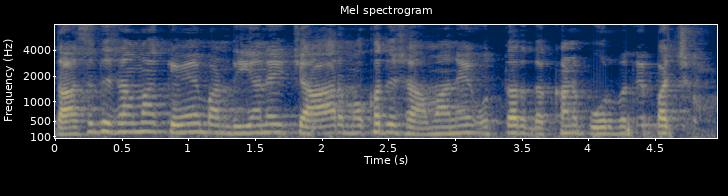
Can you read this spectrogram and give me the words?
10 ਦਿਸ਼ਾਵਾਂ ਕਿਵੇਂ ਬਣਦੀਆਂ ਨੇ, ਚਾਰ ਮੁੱਖ ਦਿਸ਼ਾਵਾਂ ਨੇ, ਉੱਤਰ, ਦੱਖਣ, ਪੂਰਬ ਤੇ ਪੱਛਮ।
